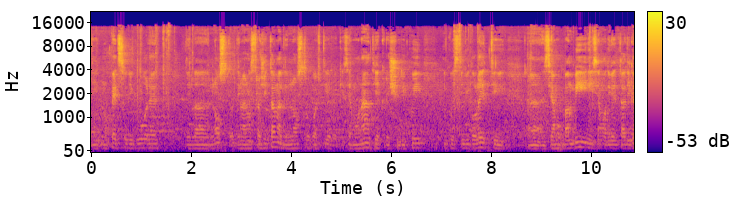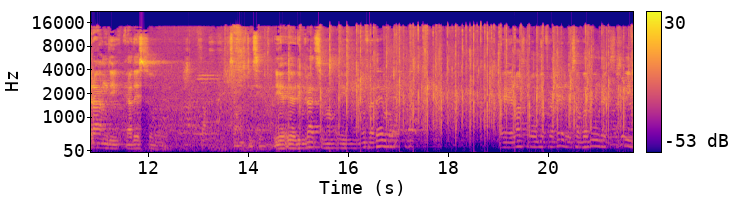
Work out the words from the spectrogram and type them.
di un pezzo di cuore della nostra, della nostra città ma del nostro quartiere perché siamo nati e cresciuti qui in questi vicoletti eh, siamo bambini, siamo diventati grandi e adesso siamo tutti insieme. Eh, ringrazio il mio fratello e l'altro mio fratello Salvatore che sta qui.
